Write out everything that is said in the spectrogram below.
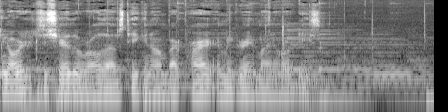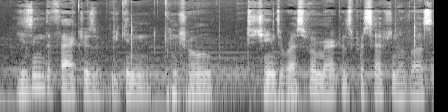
in order to share the role that was taken on by prior immigrant minorities. Using the factors we can control to change the rest of America's perception of us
